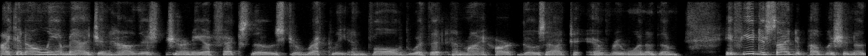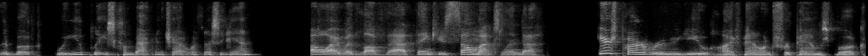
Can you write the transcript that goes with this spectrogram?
I can only imagine how this journey affects those directly involved with it, and my heart goes out to every one of them. If you decide to publish another book, will you please come back and chat with us again? Oh, I would love that. Thank you so much, Linda. Here's part of a review I found for Pam's book.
